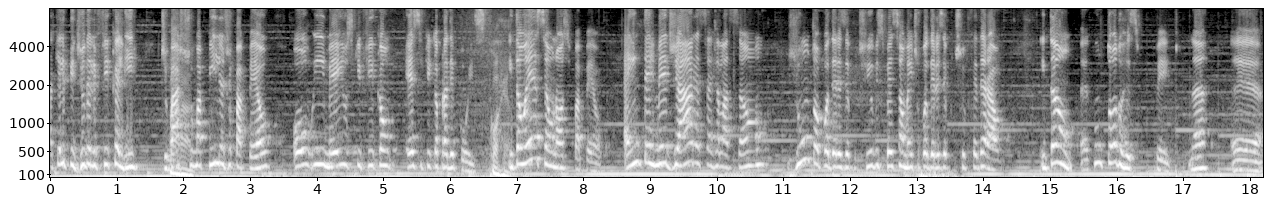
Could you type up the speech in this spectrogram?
aquele pedido ele fica ali, debaixo ah. de uma pilha de papel ou em e-mails que ficam, esse fica para depois. Correto. Então, esse é o nosso papel é intermediar essa relação junto ao Poder Executivo, especialmente o Poder Executivo Federal. Então, é, com todo respeito, né? É,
